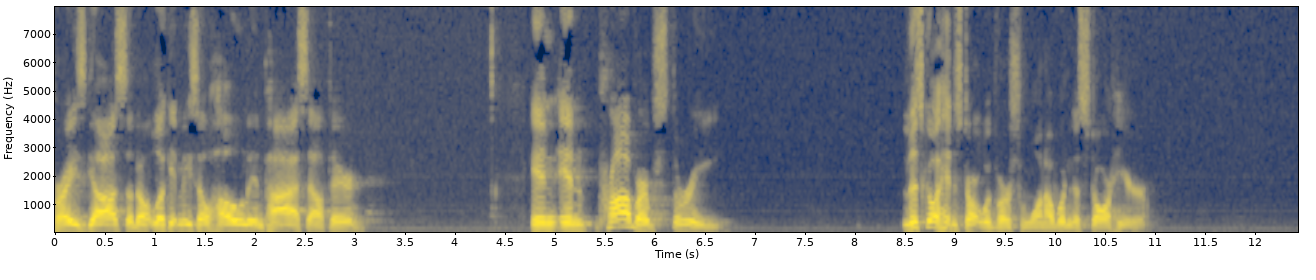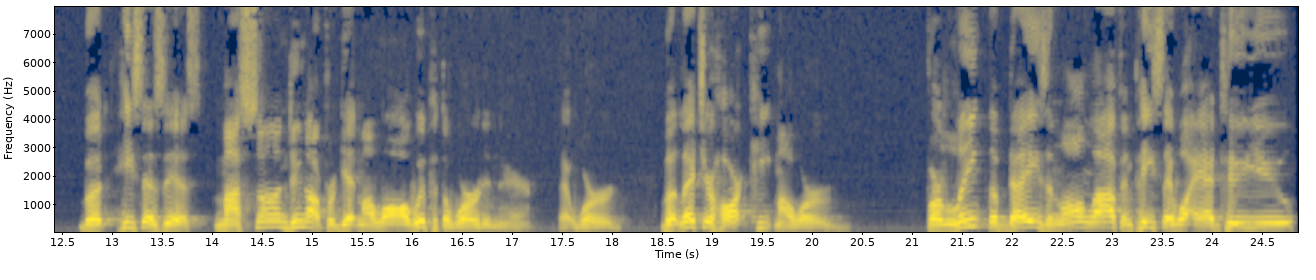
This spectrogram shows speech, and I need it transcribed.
Praise God. So don't look at me so holy and pious out there. In, in Proverbs 3, let's go ahead and start with verse 1. I going to start here. But he says this, My son, do not forget my law. We'll put the word in there, that word. But let your heart keep my word. For length of days and long life and peace they will add to you.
